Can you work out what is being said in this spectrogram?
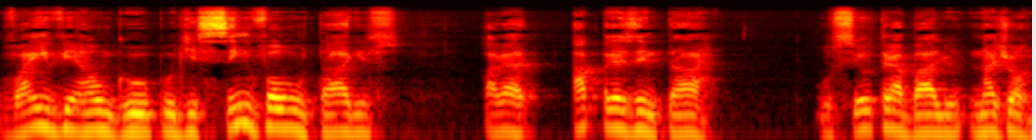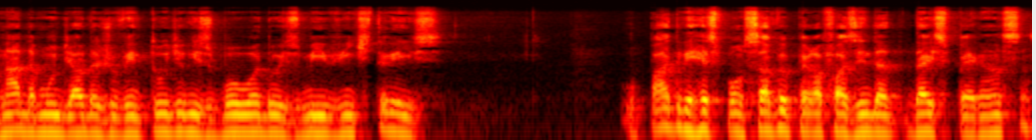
vai enviar um grupo de 100 voluntários para apresentar o seu trabalho na Jornada Mundial da Juventude Lisboa 2023. O padre responsável pela Fazenda da Esperança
